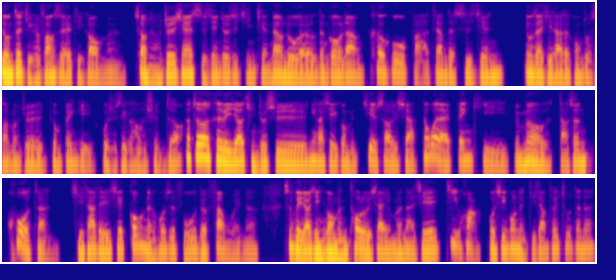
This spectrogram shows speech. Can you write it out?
用这几个方式来提高我们效能。我觉得现在时间就是金钱，那如何能够让客户把这样的时间用在其他的工作上面，我觉得用 Banky 或许是一个好的选择。那最后可以邀请就是妮卡协理跟我们介绍一下，那未来 Banky 有没有打算扩展？其他的一些功能或是服务的范围呢，是不是可以邀请跟我们透露一下有没有哪些计划或新功能即将推出的呢？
